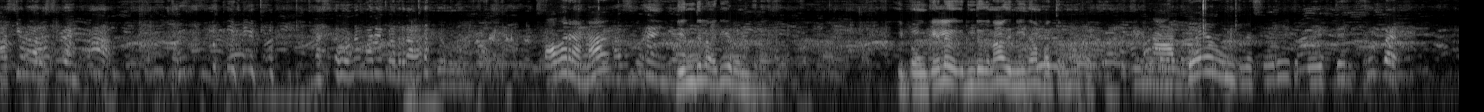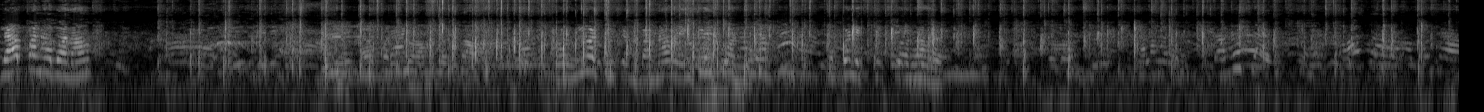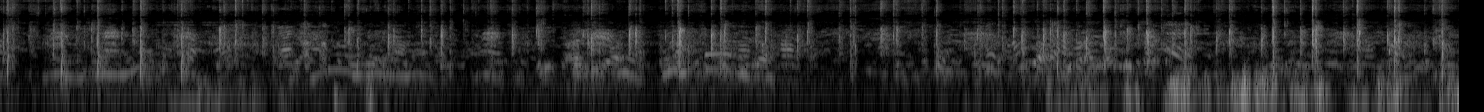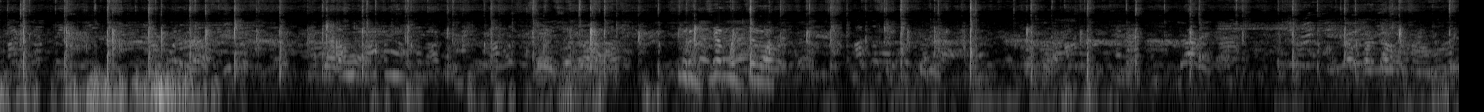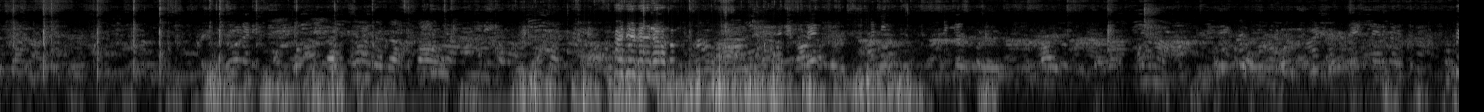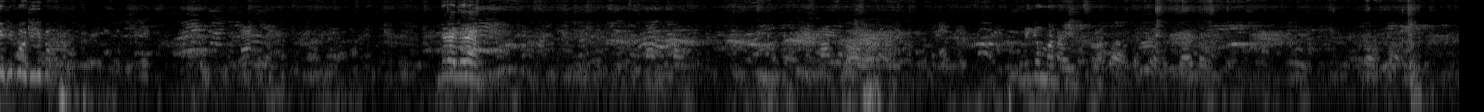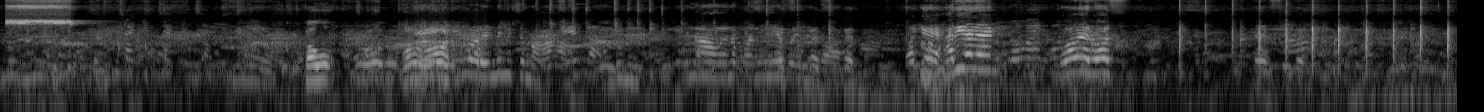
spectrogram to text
Hasina restaurant ஒன்ன மாதிரி பண்றா பவராண்ணா எந்தில் அரியர் வந்துடும் இப்போ உன் கையில் இருந்ததுன்னா அது நீ தான் பத்திரமா பார்க்கணும். நான் அப்படியே உங்களை சொல்லிட்டு போயிட்டே சூப்பர் கிளாப் பண்ணா பானா நியூ அட்மிஷன் பண்ணா என்கரேஜ் பண்ணும் அப்போ நெக்ஸ்ட் நெக்ஸ்ட் வருவாங்க முடிச்ச முடிச்சிருவோம் Gerak, gerak. Ini ke mana ini? இன்னும் ரெண்டு நிமிஷமா என்ன பண்ணியே போயிருக்காரு ஓகே ஹரிஹரன் ஓவர் ரோஸ்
